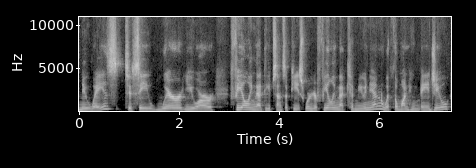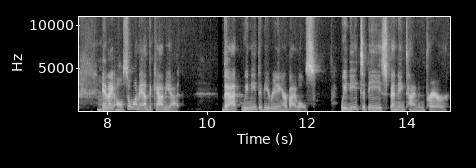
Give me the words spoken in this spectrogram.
new ways to see where you are feeling that deep sense of peace, where you're feeling that communion with the one who made you. Mm-hmm. And I mm-hmm. also want to add the caveat that we need to be reading our Bibles. We need to be spending time in prayer.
